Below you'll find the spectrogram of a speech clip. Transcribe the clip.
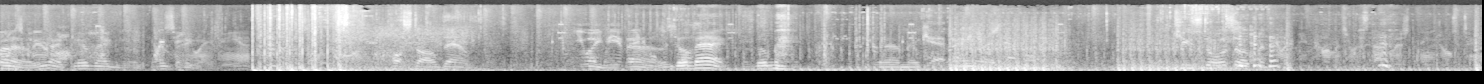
Zebra 1 Bro, goes we gotta get back, bro. Get back. UAV at 50%. Hostile down. Oh UAV my god, let's go back. Let's go back. Yeah, make it. package on standby. Q stores open. UAV perimeter established. Angels 10.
